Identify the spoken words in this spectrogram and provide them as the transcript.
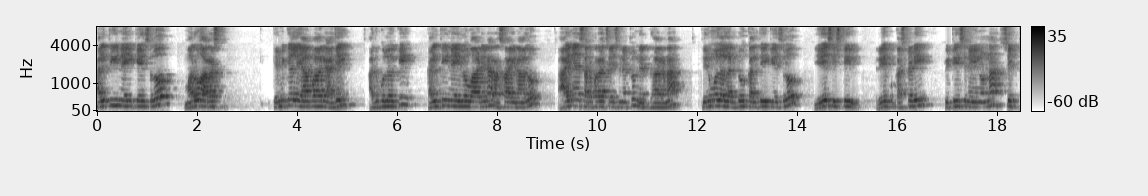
కల్తీ నెయ్యి కేసులో మరో అరెస్ట్. కెమికల్ వ్యాపారి అజయ్ అదుపులోకి కల్తీ నెయ్యిలో వాడిన రసాయనాలు ఆయనే సరఫరా చేసినట్లు నిర్ధారణ. తిరుమల లడ్డు కల్తీ కేసులో ఏ సిక్స్టీన్ రేపు కస్టడీ పిటిషన్ అయినున్న సిట్.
